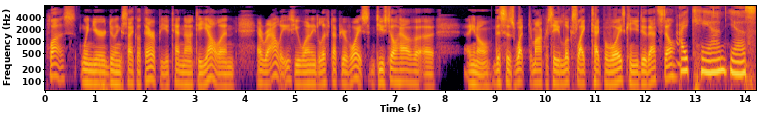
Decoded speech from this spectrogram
Plus, when you're doing psychotherapy, you tend not to yell, and at rallies, you want to lift up your voice. Do you still have a, a you know, this is what democracy looks like type of voice? Can you do that still? I can, yes.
